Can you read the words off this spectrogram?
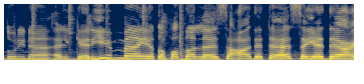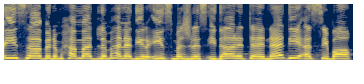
حضورنا الكريم. يتفضل سعادة السيد عيسى بن محمد المهندي رئيس مجلس إدارة نادي السباق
